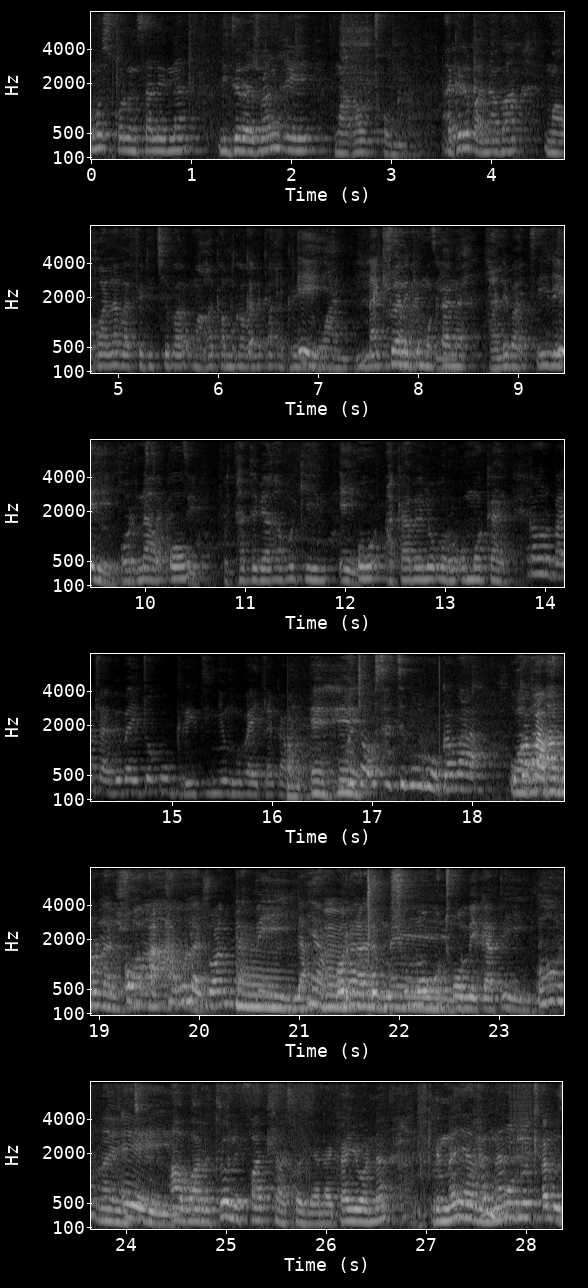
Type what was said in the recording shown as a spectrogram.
mo sekolong sa lena le dira jwang ge ngwaga o thoma a ke re bana ba ngwagwana ba feditše ba ngwaga ka moka ba le ka ga grade ee, one jale ke mokana ga le ba tsebe ee, gore na o bothata bja gago keng ee. o a ka be le gore o mo kae ka gore ba tlabe ba etšwa ko grading e nngwe ba etla kamo oetša o sa tsebe gore o ka ba arola jwang ka mm. pela gore nabe mošomo o thome ka pela ee. awa re tlo le fa tlhatlhonyana ka yona rena ya renaenyakile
